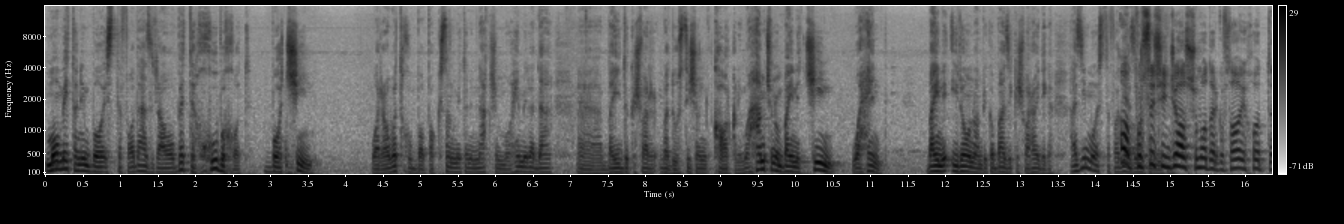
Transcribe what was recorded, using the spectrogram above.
ما می‌تونیم با استفاده از روابط خوب خود با چین و روابط خوب با پاکستان می‌تونیم نقش مهمی را در به این دو کشور به دوستیشان کار کنیم. و همچنین بین چین و هند بین ایران و آمریکا بعضی کشورهای دیگه از این ما استفاده از پرسش اینجا شما در گفته های خود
